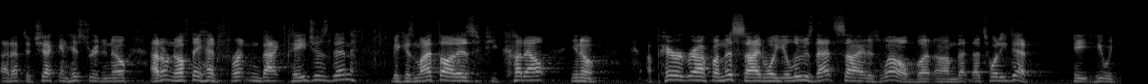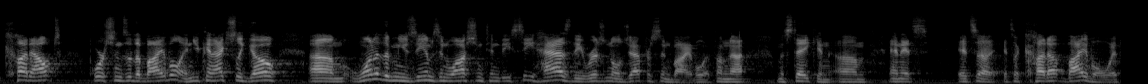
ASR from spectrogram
I'd have to check in history to know. I don't know if they had front and back pages then, because my thought is if you cut out, you know, a paragraph on this side, well, you lose that side as well. But um, that, that's what he did. He, he would cut out portions of the Bible, and you can actually go. Um, one of the museums in Washington, D.C., has the original Jefferson Bible, if I'm not mistaken. Um, and it's, it's, a, it's a cut up Bible with,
